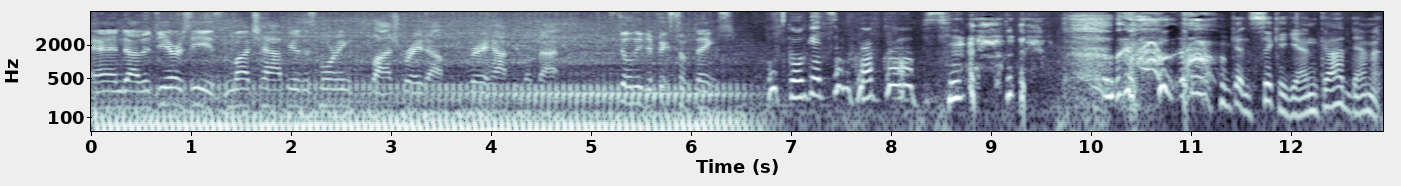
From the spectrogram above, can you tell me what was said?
And uh, the DRZ is much happier this morning. Flash right up. Very happy about that. Still need to fix some things. Let's go get some grub grubs. I'm getting sick again. God damn it.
